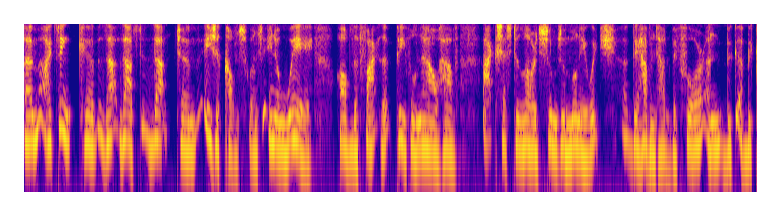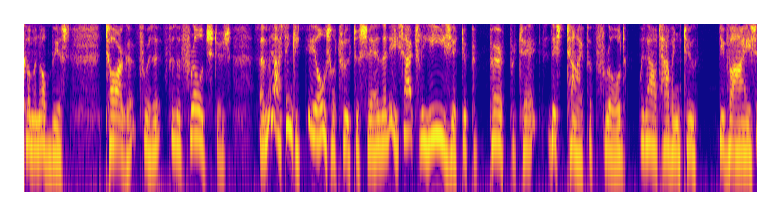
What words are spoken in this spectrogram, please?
Um, I think uh, that that that um, is a consequence, in a way, of the fact that people now have access to large sums of money which uh, they haven't had before, and be- have become an obvious target for the for the fraudsters. Um, I think it's also true to say that it's actually easier to perpetrate this type of fraud without having to devise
